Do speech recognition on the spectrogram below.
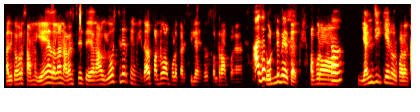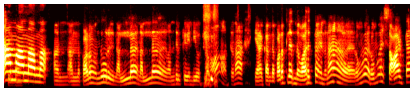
அதுக்கப்புறம் சம ஏன் அதெல்லாம் நடந்துச்சுன்னே தெரியாது. நான் யோசிச்சுனே இருக்கேன் ஏதாவது பண்ணுவான் போல கடைசியில. ஏதோ சொல்றான் போல. ஒண்ணுமே இருக்காது. அப்புறம். என்ஜிகேன்னு ஒரு படம் ஆமா? ஆமா ஆமா. அந்த- படம் வந்து ஒரு நல்ல நல்ல வந்திருக்க வேண்டிய ஒரு படம். ஆனா எனக்கு அந்த படத்துல இருந்த வருத்தம் என்னன்னா ரொம்ப ரொம்ப ஷார்ட்டா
